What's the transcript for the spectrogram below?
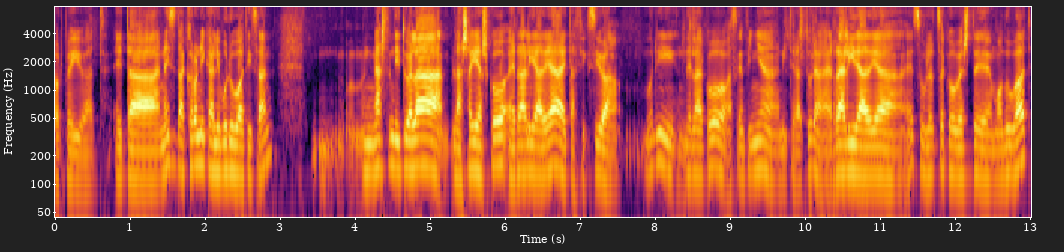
aurpegi bat. Eta naiz eta kronika liburu bat izan, nazten dituela lasai asko errealidadea eta fikzioa. Hori delako azken fina literatura, errealidadea ez, ulertzeko beste modu bat,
